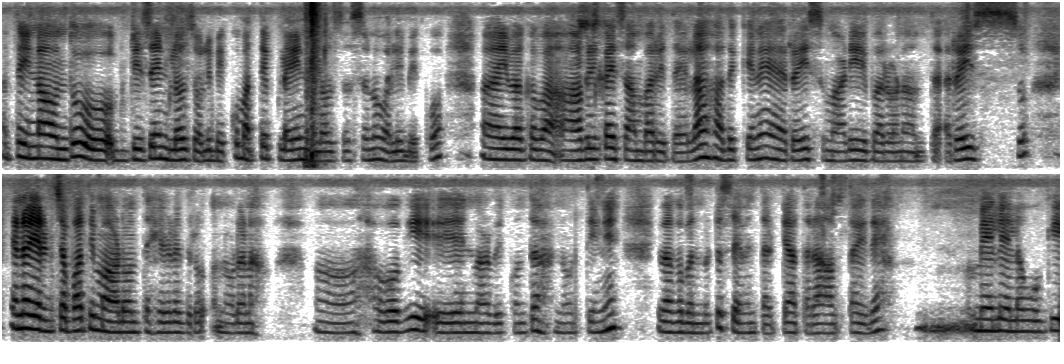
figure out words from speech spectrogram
ಮತ್ತು ಇನ್ನೂ ಒಂದು ಡಿಸೈನ್ ಬ್ಲೌಸ್ ಹೊಲಿಬೇಕು, ಮತ್ತು ಪ್ಲೈನ್ ಬ್ಲೌಸಸ್ಸನ್ನು ಹೊಲಿಬೇಕು. ಇವಾಗ ಹಾಗಲಕಾಯಿ ಸಾಂಬಾರು ಇದೆಯಲ್ಲ ಅದಕ್ಕೇ ರೈಸ್ ಮಾಡಿ ಬರೋಣ ಅಂತ. ರೈಸು ಏನೋ ಎರಡು ಚಪಾತಿ ಮಾಡು ಅಂತ ಹೇಳಿದ್ರು, ನೋಡೋಣ. ಹೋಗಿ ಏನು ಮಾಡಬೇಕು ಅಂತ ನೋಡ್ತೀನಿ. ಇವಾಗ ಬಂದ್ಬಿಟ್ಟು ಸೆವೆನ್ ತರ್ಟಿ ಆ ಥರ ಆಗ್ತಾಯಿದೆ ಮೇಲೆ ಎಲ್ಲ ಹೋಗಿ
